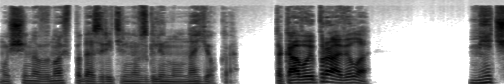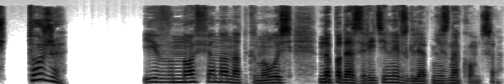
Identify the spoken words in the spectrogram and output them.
Мужчина вновь подозрительно взглянул на Йока. «Таковы правила». «Меч тоже?» и вновь она наткнулась на подозрительный взгляд незнакомца.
